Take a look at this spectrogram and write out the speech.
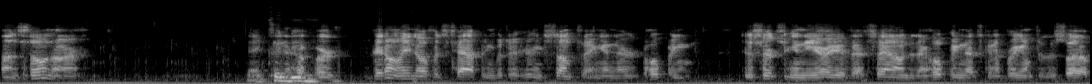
on sonar. That could be. or they don't really know if it's tapping, but they're hearing something, and they're hoping they're searching in the area of that sound, and they're hoping that's going to bring them to the sub.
